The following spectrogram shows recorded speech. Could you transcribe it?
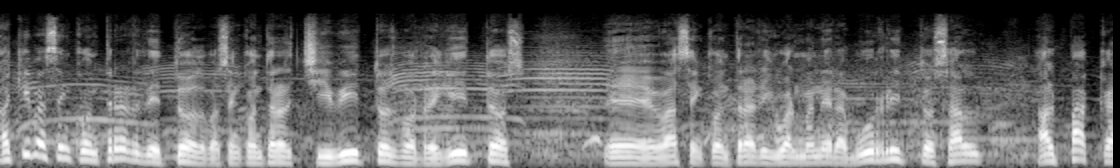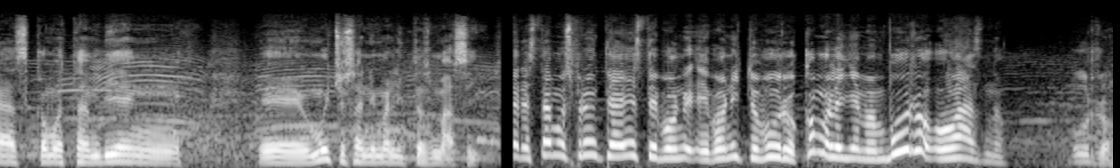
Aquí vas a encontrar de todo, vas a encontrar chivitos, borreguitos, eh, vas a encontrar de igual manera burritos, al, alpacas, como también eh, muchos animalitos más. Estamos frente a este bon eh, bonito burro. ¿Cómo le llaman? ¿Burro o asno? Burro.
